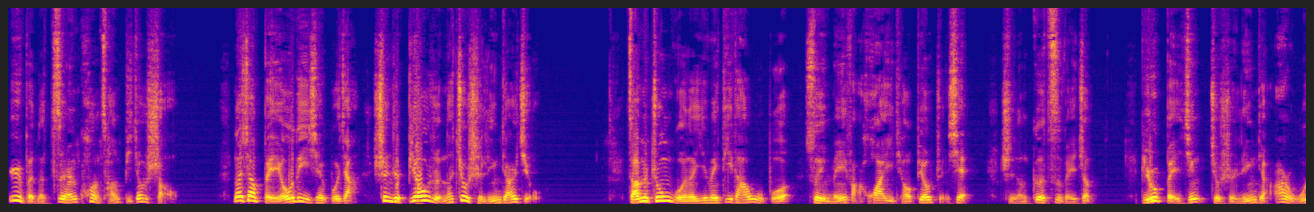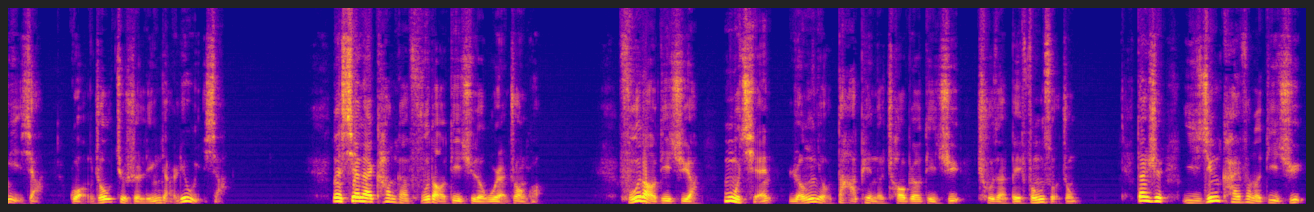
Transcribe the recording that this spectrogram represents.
日本的自然矿藏比较少。那像北欧的一些国家，甚至标准那就是零点九。咱们中国呢，因为地大物博，所以没法画一条标准线，只能各自为政。比如北京就是零点二五以下，广州就是零点六以下。那先来看看福岛地区的污染状况。福岛地区啊，目前仍有大片的超标地区处在被封锁中，但是已经开放的地区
